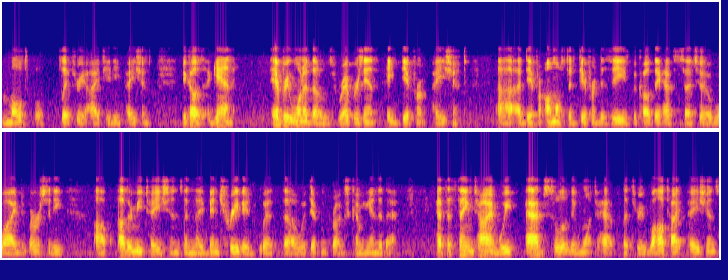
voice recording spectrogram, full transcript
multiple FLT3-ITD patients. Because, again, every one of those represents a different patient, almost a different disease because they have such a wide diversity of other mutations, and they've been treated uh, with different drugs coming into that. At the same time, we absolutely want to have FLT3 wild type patients.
